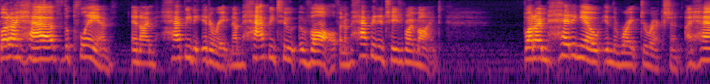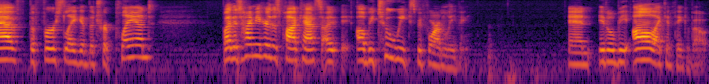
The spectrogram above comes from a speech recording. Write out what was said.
But I have the plan and I'm happy to iterate and I'm happy to evolve and I'm happy to change my mind. But I'm heading out in the right direction. I have the first leg of the trip planned. By the time you hear this podcast, I, I'll be two weeks before I'm leaving. And it'll be all I can think about.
